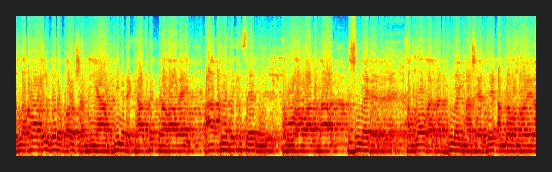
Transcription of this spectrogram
আল্লাহ পাকের উপর ভরসা নিয়ে দিনের কাজ করতে হবে। আপনারা দেখেছেন আল্লাহ আকবার জুলাই আল্লাহ আকবার জুলাই মাসের যে আন্দোলন হইল,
